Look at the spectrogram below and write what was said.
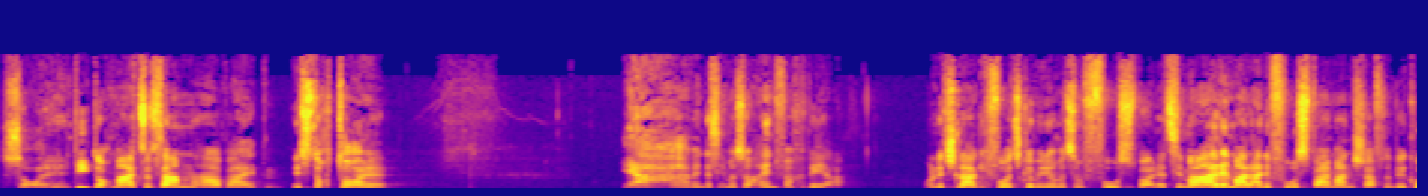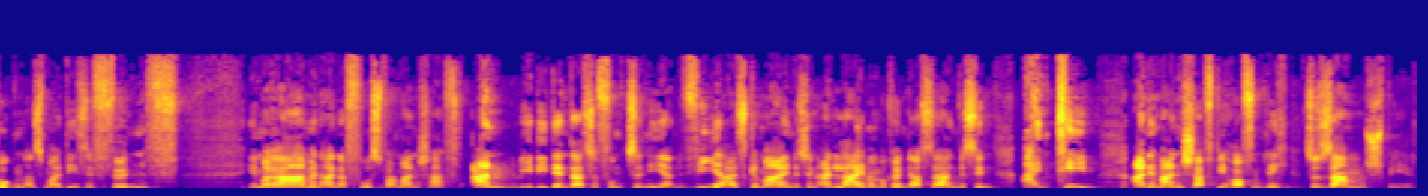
sollen die doch mal zusammenarbeiten. Ist doch toll. Ja, wenn das immer so einfach wäre. Und jetzt schlage ich vor, jetzt kommen wir nochmal zum Fußball. Jetzt sind wir alle mal eine Fußballmannschaft und wir gucken uns mal diese fünf im Rahmen einer Fußballmannschaft an, wie die denn da so funktionieren. Wir als Gemeinde sind ein Leib und man könnte auch sagen, wir sind ein Team, eine Mannschaft, die hoffentlich zusammenspielt.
